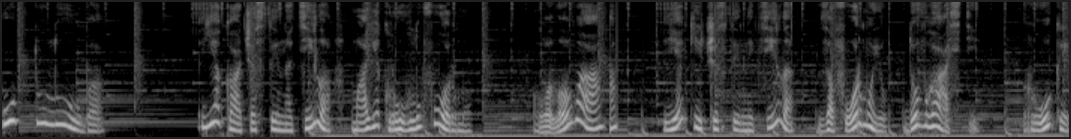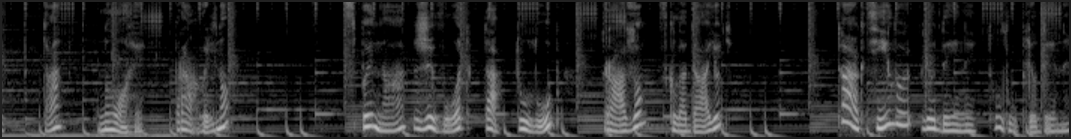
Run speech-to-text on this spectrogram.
У тулуба. Яка частина тіла має круглу форму? Голова. Які частини тіла за формою довгасті? Руки та ноги. Правильно. Спина, живот та тулуб разом складають так, тіло людини, тулуб людини.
